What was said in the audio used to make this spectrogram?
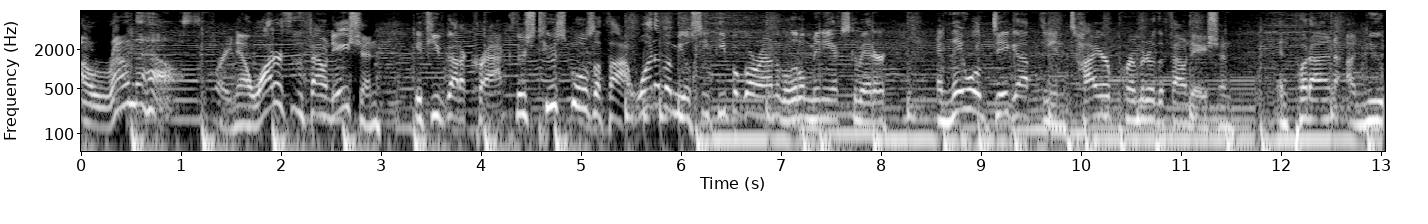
around the house. Right, now water through the foundation. If you've got a crack, there's two schools of thought. One of them, you'll see people go around with a little mini excavator, and they will dig up the entire perimeter of the foundation and put on a new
